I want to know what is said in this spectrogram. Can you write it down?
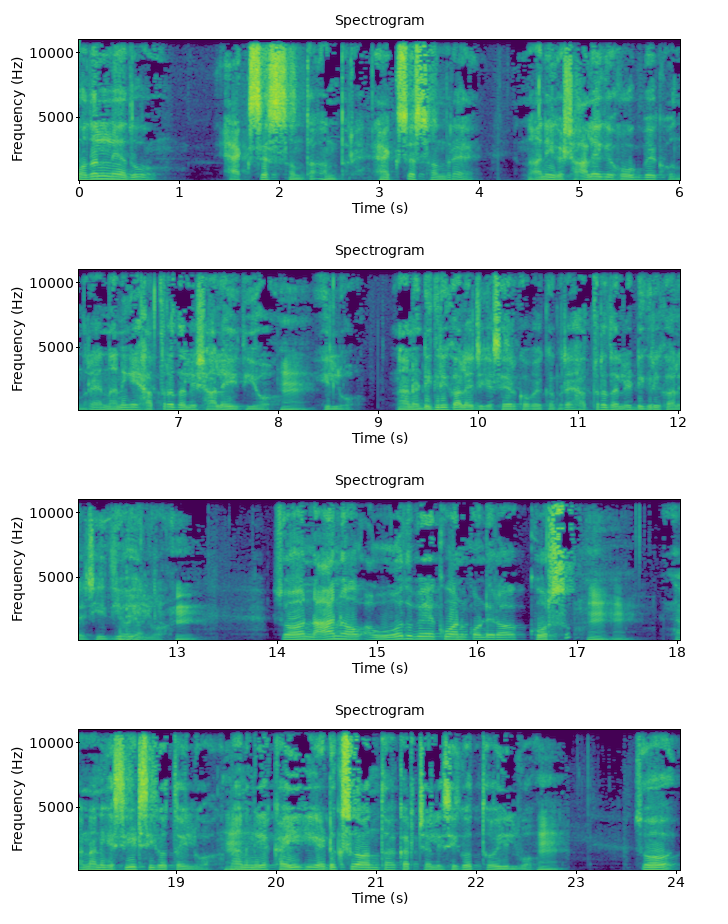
ಮೊದಲನೇದು ಆಕ್ಸೆಸ್ ಅಂತ ಅಂತಾರೆ. ಆಕ್ಸೆಸ್ ಅಂದರೆ ನಾನೀಗ ಶಾಲೆಗೆ ಹೋಗಬೇಕು ಅಂದರೆ ನನಗೆ ಹತ್ತಿರದಲ್ಲಿ ಶಾಲೆ ಇದೆಯೋ. ಇಲ್ವೋ? ನಾನು ಡಿಗ್ರಿ ಕಾಲೇಜಿಗೆ ಸೇರ್ಕೋಬೇಕಂದ್ರೆ ಹತ್ತಿರದಲ್ಲಿ ಡಿಗ್ರಿ ಕಾಲೇಜ್ ಇದೆಯೋ ಇಲ್ವೋ? ಸೊ ನಾನು ಓದಬೇಕು ಅನ್ಕೊಂಡಿರೋ ಕೋರ್ಸು. ನನಗೆ ಸೀಟ್ ಸಿಗುತ್ತೋ ಇಲ್ವೋ? ನನಗೆ ಕೈಗೆ ಎಡಗಿಸೋ ಅಂತ ಖರ್ಚಲ್ಲಿ ಸಿಗುತ್ತೋ ಇಲ್ವೋ? ಸೊ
